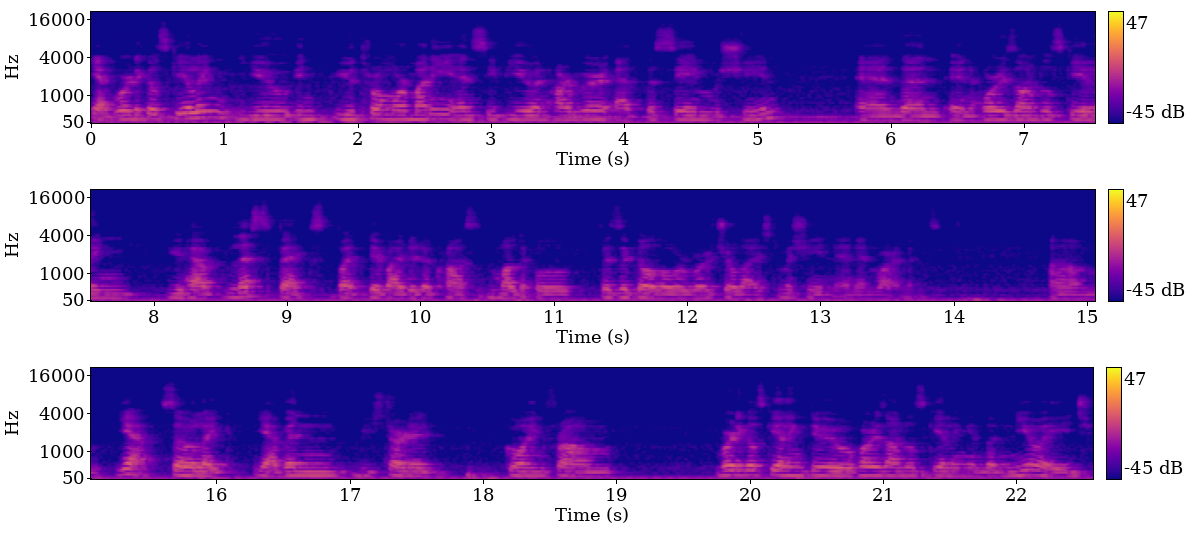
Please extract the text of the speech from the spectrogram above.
Yeah, vertical scaling, you in, you throw more money and CPU and hardware at the same machine, and then in horizontal scaling, you have less specs but divided across multiple physical or virtualized machine and environments. Um, yeah, so like yeah, when we started going from vertical scaling to horizontal scaling in the new age,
